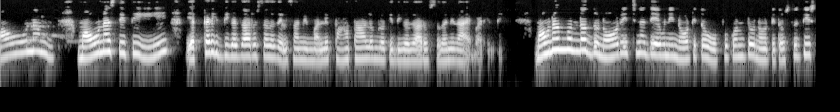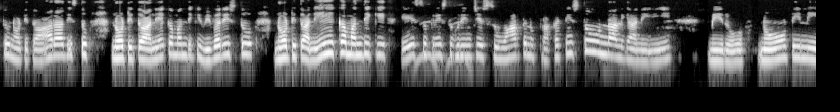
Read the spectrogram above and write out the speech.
మౌనం మౌన స్థితి ఎక్కడికి దిగజారుస్తుందో తెలుసా? మిమ్మల్ని పాతాళంలోకి దిగజారుస్తుందని రాయబడింది. మౌనంగా ఉండొద్దు. నోరిచ్చిన దేవుని నోటితో ఒప్పుకుంటూ నోటితో స్థుతిస్తూ నోటితో ఆరాధిస్తూ నోటితో అనేక మందికి వివరిస్తూ నోటితో అనేక మందికి ఏసుక్రీస్తు గురించి సువార్తను ప్రకటిస్తూ ఉండాలి కానీ మీరు నోటిని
